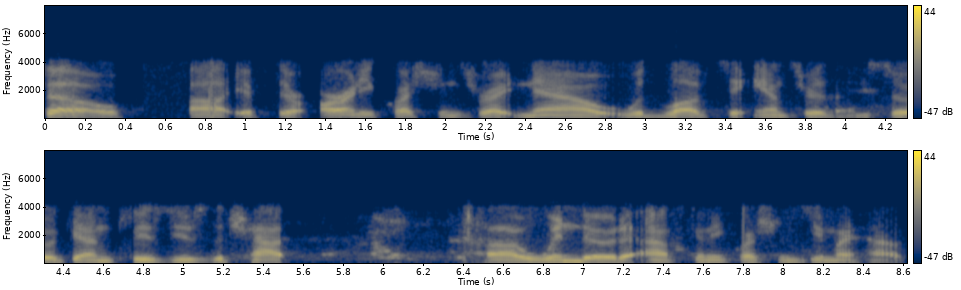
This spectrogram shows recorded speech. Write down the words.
So uh, if there are any questions right now, would love to answer them. So again, please use the chat uh, window to ask any questions you might have.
